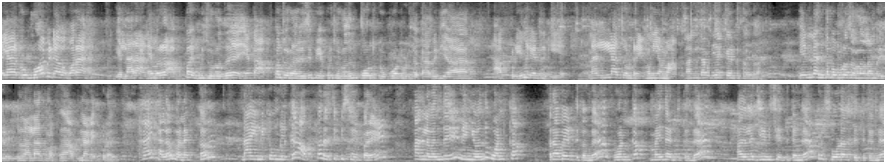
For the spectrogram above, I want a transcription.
எல்லாரும் நோபிட்டாவை போற. எல்லாரும் அனைவரும் அப்பா எப்படி சொல்கிறது ஏக்கா அப்பன் சொல்கிற ரெசிபி எப்படி சொல்கிறதுன்னு போட்டு போட்டு விடுங்கக்கா வீடியோ அப்படின்னு கேட்டிருக்கீங்க. நல்லா சொல்கிறேன் முனியம்மா. நல்லபடியாக கேட்டுக்கோங்க. என்ன இந்த பொம்பளை சொல்கிறதெல்லாம் போய் கேட்டுட்டு நல்லா இருக்குமாக்கும் அப்படிலாம் நினைக்கக்கூடாது. ஹாய் ஹலோ வணக்கம். நான் இன்னைக்கு உங்களுக்கு அப்பா ரெசிபி செய்ய போகிறேன் அதில் வந்து நீங்கள் வந்து ஒன் கப் ரவை எடுத்துக்கோங்க. ஒன் கப் மைதா எடுத்துக்கோங்க. அதில் ஜீனி சேர்த்துக்கோங்க. அப்புறம் சோடா சேர்த்துக்கோங்க.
